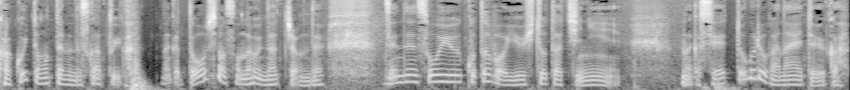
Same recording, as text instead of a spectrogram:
かっこいいと思ってるんですかというか、なんかどうしてもそんな風になっちゃうんで、全然そういう言葉を言う人たちに、なんか説得力がないというか、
